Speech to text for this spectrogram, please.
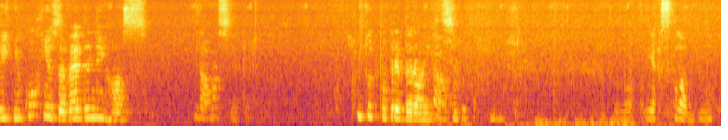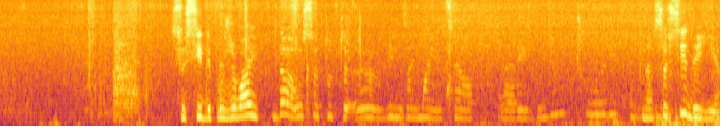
Літню кухню заведений газ. Да, у нас є тут. Ну, Тут поприбирається. тут, воно як склад. Сусіди проживають. Да, ось тут е, він займається е, рибою чоловік. Да, сусіди є.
